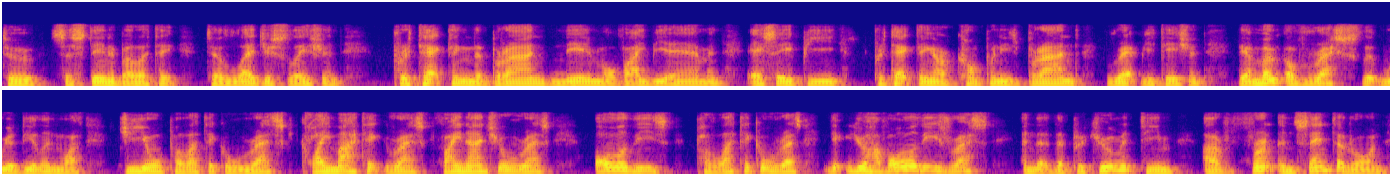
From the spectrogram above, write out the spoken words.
to sustainability to legislation protecting the brand name of IBM and SAP, protecting our company's brand reputation, the amount of risks that we're dealing with, geopolitical risk, climatic risk, financial risk, all of these political risks. You have all of these risks, and the, the procurement team are front and center on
